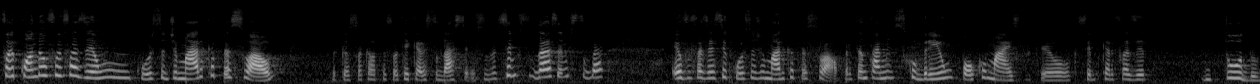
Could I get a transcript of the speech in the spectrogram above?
foi quando eu fui fazer um curso de marca pessoal, porque eu sou aquela pessoa que quer estudar sempre, estudar, sempre estudar, sempre estudar. Eu fui fazer esse curso de marca pessoal para tentar me descobrir um pouco mais, porque eu sempre quero fazer tudo.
